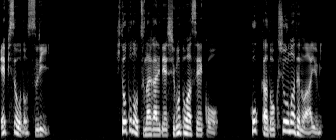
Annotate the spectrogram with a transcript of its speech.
エピソード3人とのつながりで仕事は成功。国家独唱までの歩み。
